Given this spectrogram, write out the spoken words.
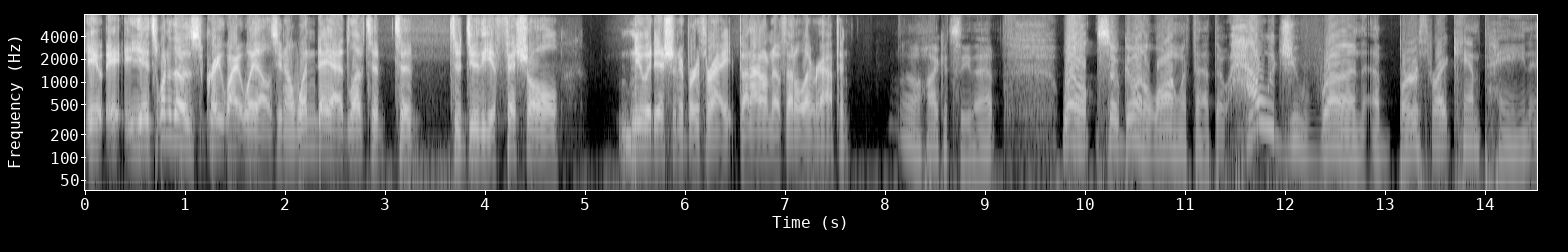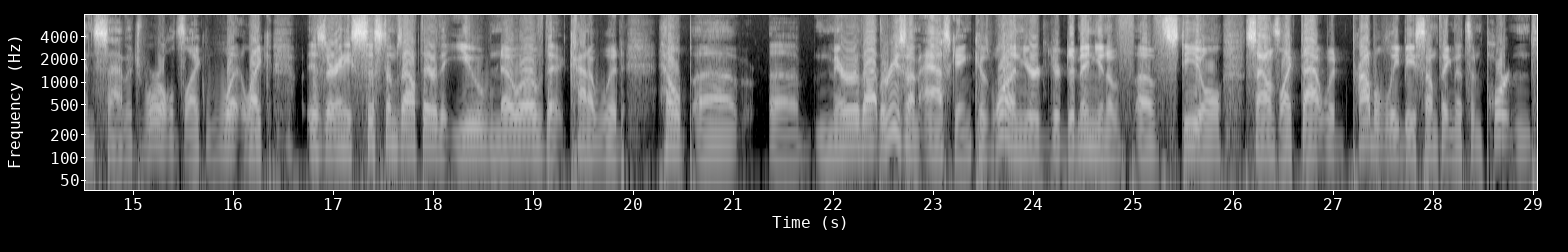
it, it, it's one of those great white whales. You know, one day I'd love to to to do the official new edition of Birthright, but I don't know if that'll ever happen. Oh, I could see that. Well, so going along with that though, how would you run a birthright campaign in Savage Worlds? Like what like is there any systems out there that you know of that kind of would help uh, uh, mirror that? The reason I'm asking, because one, your your Dominion of, of Steel sounds like that would probably be something that's important.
